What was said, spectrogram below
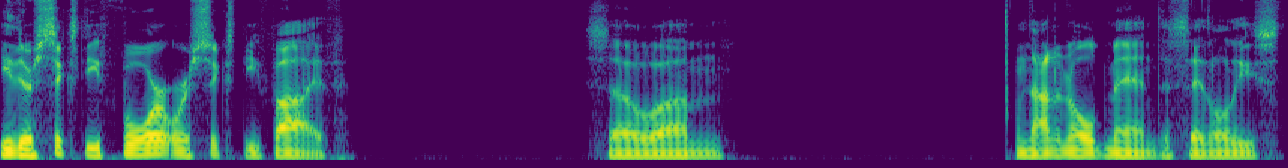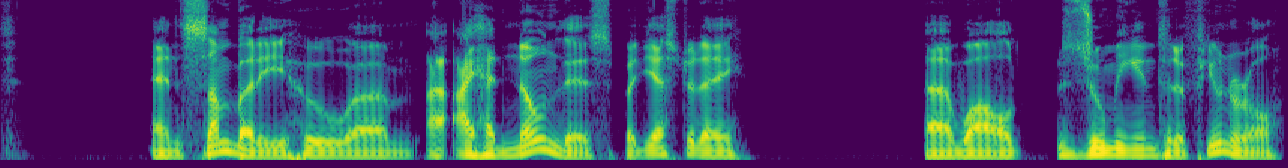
either 64 or 65. So, um, not an old man, to say the least and somebody who um, I, I, had known this, but yesterday, uh, while zooming into the funeral,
